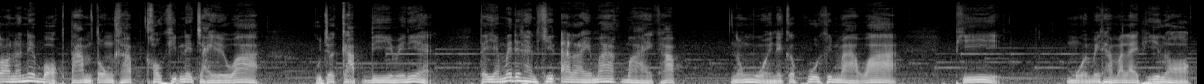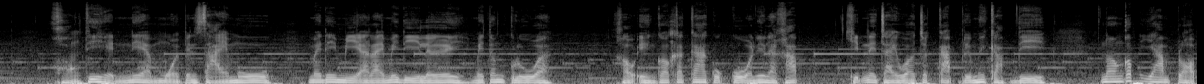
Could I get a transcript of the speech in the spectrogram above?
ตอนนั้นเนี่ยบอกตามตรงครับ เขาคิดในใจเลยว่า กูจะกลับดีไหมเนี่ย แต่ยังไม่ได้ทันคิดอะไรมากมายครับ น้องหมวยเนี่ยก็พูดขึ้นมาว่า พี่หมวยไม่ทำอะไรพี่หรอก ของที่เห็นเนี่ยหมวยเป็นสายมู ไม่ได้มีอะไรไม่ดีเลย ไม่ต้องกลัว เขาเองก็กล้ากลัวๆนี่แหละครับ คิดในใจว่าจะกลับหรือไม่กลับดี น้องก็พยายามปลอบ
